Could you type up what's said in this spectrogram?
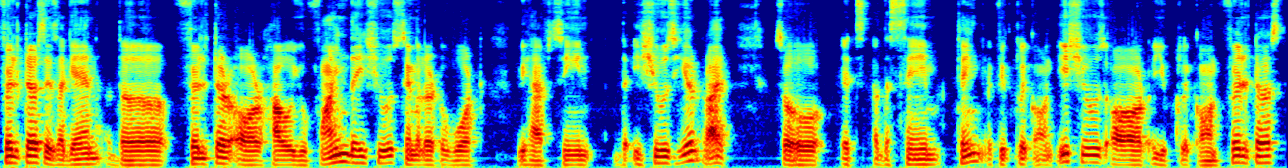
Filters is again the filter or how you find the issues similar to what we have seen the issues here, right? So it's the same thing. If you click on issues or you click on filters,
